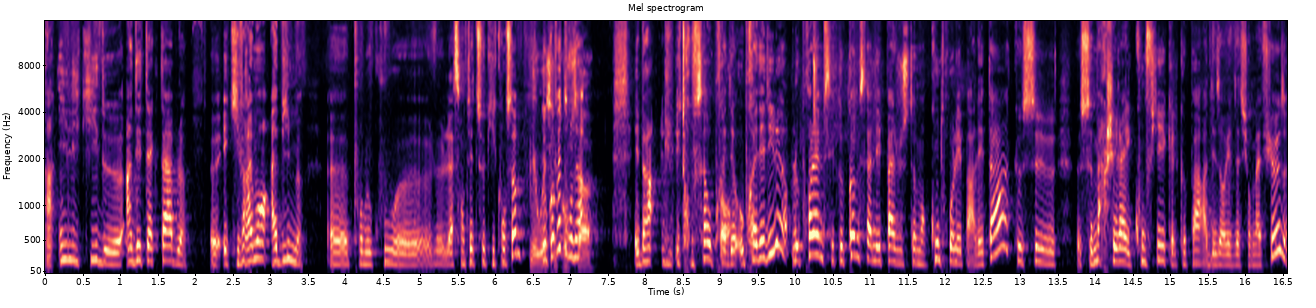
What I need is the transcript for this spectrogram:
un e-liquide indétectable et qui vraiment abîme, euh, pour le coup, euh, le- la santé de ceux qui consomment. mais où est-ce qu'ils trouvent ça Eh ben, ils trouvent ça auprès, Bon. des, auprès des dealers. Le problème, c'est que comme ça n'est pas justement contrôlé par l'État, que ce, ce marché-là est confié quelque part à des organisations mafieuses,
